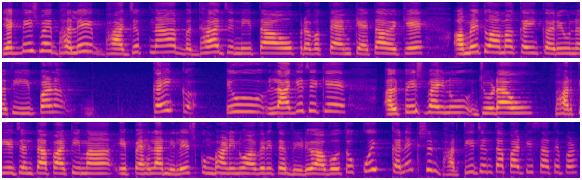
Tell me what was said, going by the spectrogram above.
યજ્ઞેશભાઈ, ભલે ભાજપના બધા જ નેતાઓ, પ્રવક્તા એમ કહેતા હોય કે અમે તો આમાં કંઈ કર્યું નથી, પણ કંઈક એવું લાગે છે કે અલ્પેશભાઈનું જોડાવું, ભારતીય જનતા પાર્ટીમાં એ પહેલાં નિલેશ કુંભાણીનું આવી રીતે વીડિયો આવો, તો કોઈ કનેક્શન ભારતીય જનતા પાર્ટી સાથે પણ?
